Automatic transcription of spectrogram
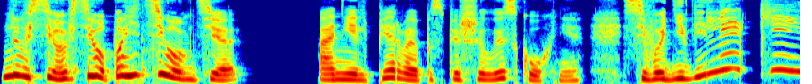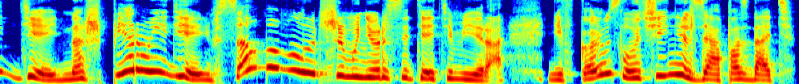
Ну все, все, пойдемте. Аниль первая поспешила из кухни. «Сегодня великий день, наш первый день в самом лучшем университете мира. Ни в коем случае нельзя опоздать!»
